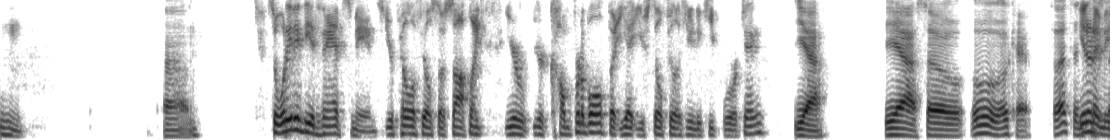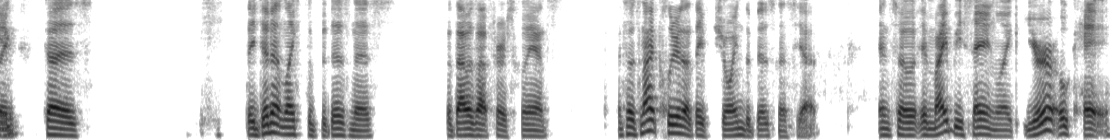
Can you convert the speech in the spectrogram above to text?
Mhm. um So what do you think the advance means? Your pillow feels so soft, like you're you're comfortable, but yet you still feel like you need to keep working. yeah yeah so oh okay so that's interesting. You know what I mean? because they didn't like the business but that was at first glance and so it's not clear that they've joined the business yet and so it might be saying like you're okay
